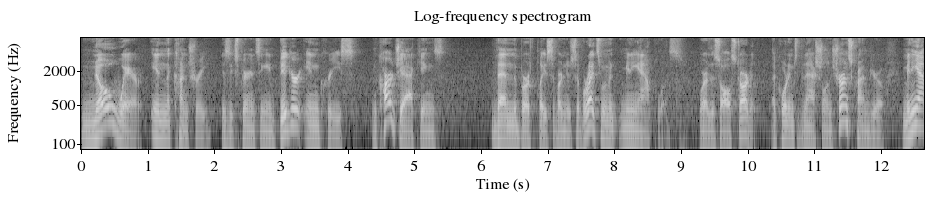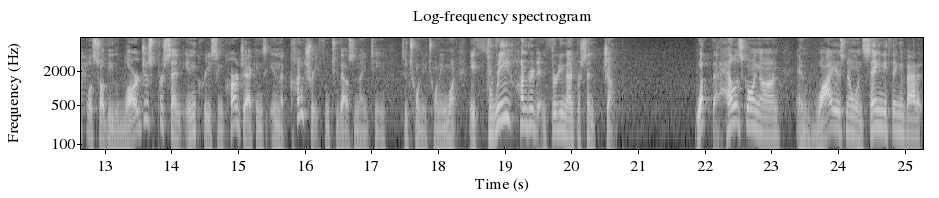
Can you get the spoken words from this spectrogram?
nowhere in the country is experiencing a bigger increase in carjackings than the birthplace of our new civil rights movement, Minneapolis, where this all started. According to the National Insurance Crime Bureau, Minneapolis saw the largest percent increase in carjackings in the country from 2019 to 2021, a 339% jump. What the hell is going on, and why is no one saying anything about it,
